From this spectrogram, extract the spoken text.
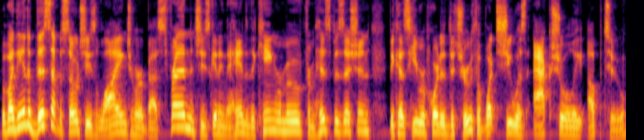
But by the end of this episode, she's lying to her best friend, and she's getting the hand of the king removed from his position because he reported the truth of what she was actually up to.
